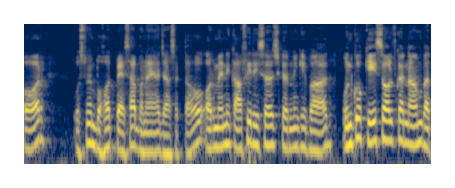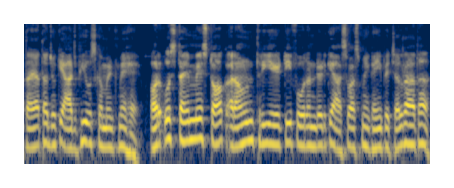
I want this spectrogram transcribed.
और उसमें बहुत पैसा बनाया जा सकता हो। और मैंने काफ़ी रिसर्च करने के बाद उनको के सॉल्व का नाम बताया था जो कि आज भी उस कमेंट में है। और उस टाइम में स्टॉक अराउंड 380 400 के आसपास में कहीं पे चल रहा था।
